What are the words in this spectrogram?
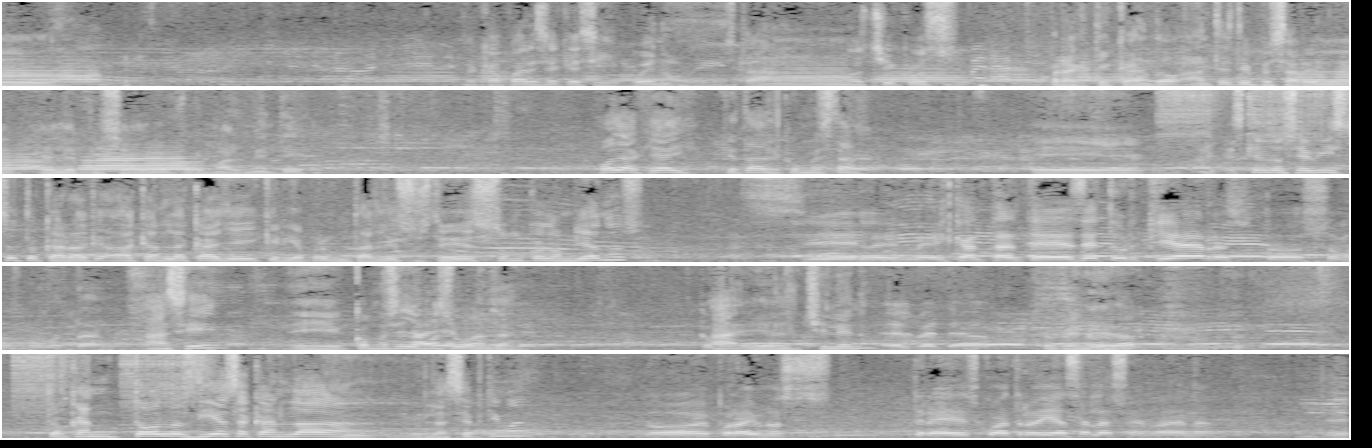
Acá parece que sí. Bueno, están unos chicos practicando antes de empezar el, el episodio formalmente. Hola, ¿qué hay? ¿Qué tal? ¿Cómo están? Eh, es que los he visto tocar acá, en la calle y quería preguntarles, ¿ustedes son colombianos? Sí, el, el cantante es de Turquía, el resto todos somos bogotanos. Ah, sí. ¿Y ¿Cómo se llama Ah, su banda? Ah, ¿y el chileno? El vendedor. ¿El vendedor? ¿Tocan todos los días acá en la, en la séptima? No, por ahí unos 3, 4 días a la semana.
